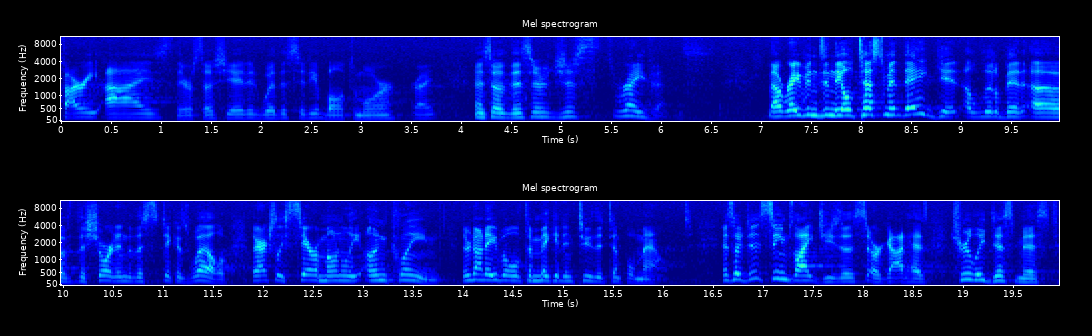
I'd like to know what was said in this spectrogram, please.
fiery eyes. They're associated with the city of Baltimore, right? And so these are just ravens. Now, ravens in the Old Testament, they get a little bit of the short end of the stick as well. They're actually ceremonially unclean, they're not able to make it into the Temple Mount. And so it seems like Jesus or God has truly dismissed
